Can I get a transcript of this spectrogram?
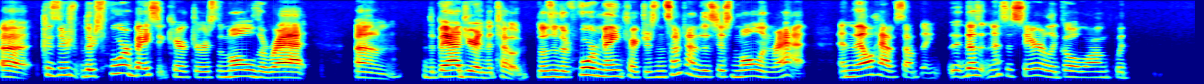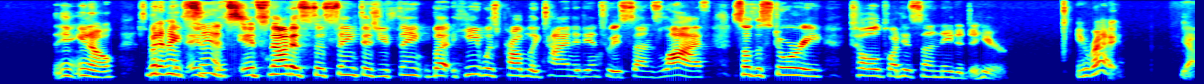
uh because there's there's four basic characters, the mole, the rat, um, the badger, and the toad. Those are the four main characters, and sometimes it's just mole and rat, and they'll have something. It doesn't necessarily go along with you know, but it makes It- sense. It's, it's not as succinct as you think, but he was probably tying it into his son's life. So the story told what his son needed to hear. You're right. Yeah.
